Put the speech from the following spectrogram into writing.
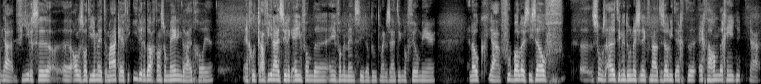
ja, virussen, eh, alles wat hiermee te maken heeft, die iedere dag dan zo'n mening eruit gooien. En goed, Gravina is natuurlijk een van, de, een van de mensen die dat doet, maar er zijn natuurlijk nog veel meer. En ook ja, voetballers die zelf eh, soms uitingen doen dat je denkt van nou, het is ook niet echt, eh, echt handig. En je, ja,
